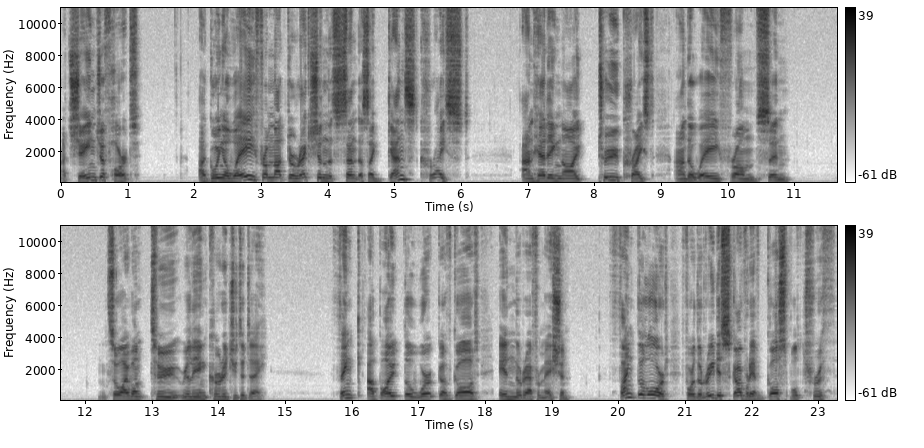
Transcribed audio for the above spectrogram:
a change of heart, a going away from that direction that sent us against Christ and heading now to Christ and away from sin. And so I want to really encourage you today. Think about the work of God in the Reformation. Thank the Lord for the rediscovery of gospel truth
